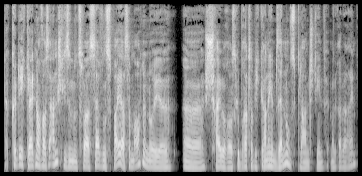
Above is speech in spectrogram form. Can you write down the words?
Da könnte ich gleich noch was anschließen und zwar Seven Spires haben auch eine neue äh, Scheibe rausgebracht. Habe ich gar nicht im Sendungsplan stehen, fällt mir gerade ein.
